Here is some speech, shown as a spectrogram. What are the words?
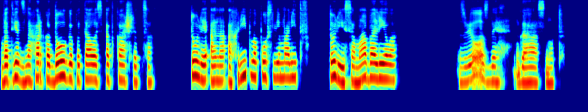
В ответ знахарка долго пыталась откашляться. То ли она охрипла после молитв, то ли и сама болела. Звезды гаснут.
